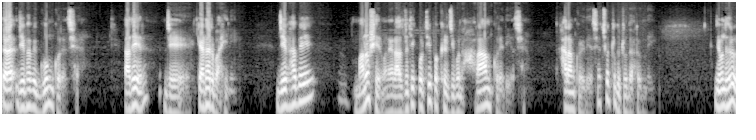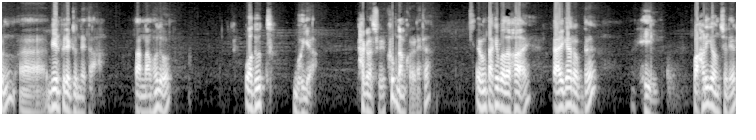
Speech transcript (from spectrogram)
তারা যেভাবে গুম করেছে, তাদের যে ক্যাডার বাহিনী, যেভাবে মানুষের মানে রাজনৈতিক কর্তৃপক্ষের জীবন হারাম করে দিয়েছে, হারাম করে দিয়েছে, ছোট্ট দুটো উদাহরণ নেই যেমন ধরুন বিএনপির একজন নেতা, তার নাম হলো অদূত ভুইয়া, খাগড়াছড়ির খুব নাম করা নেতা, এবং তাকে বলা হয় টাইগার অফ দ্য হিল, পাহাড়ি অঞ্চলের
